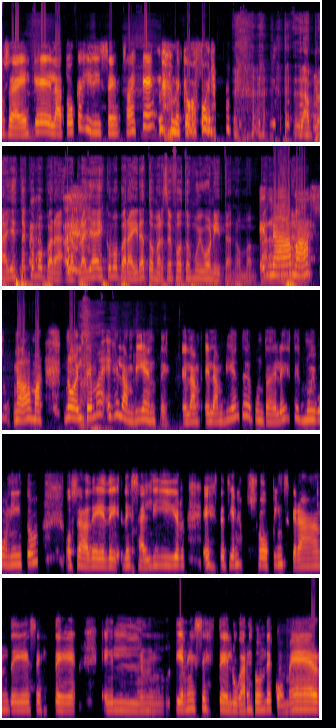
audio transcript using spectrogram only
O sea, es que la tocas y dices, ¿sabes qué? Me quedo afuera. la playa está como para, la playa es como para ir a tomarse fotos muy bonitas, ¿no? nada más, nada. más. No, el tema es el ambiente. El, ambiente de Punta del Este es muy bonito, o sea, de, salir, este, tienes shoppings grandes, este, tienes este, lugares donde comer,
